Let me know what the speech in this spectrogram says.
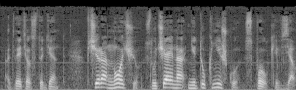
— ответил студент, — «вчера ночью случайно не ту книжку с полки взял».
